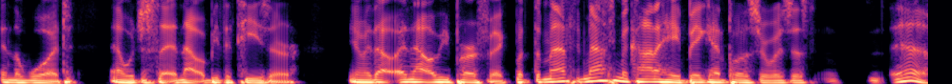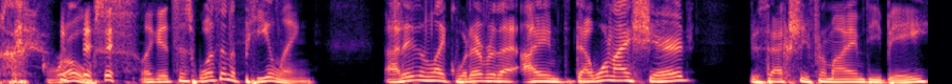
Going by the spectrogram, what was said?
in the wood. And would just say, and that would be the teaser. You know, that and that would be perfect. But the Matthew, Matthew McConaughey big head poster was just ugh, gross. like it just wasn't appealing. I didn't like whatever that I am that one I shared is actually from IMDb.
